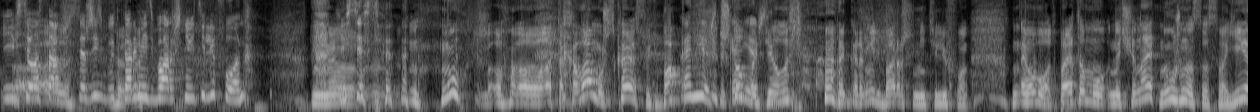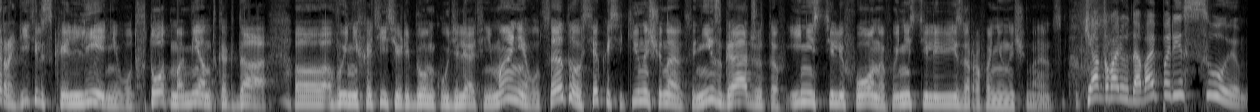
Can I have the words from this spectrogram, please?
И всю оставшуюся жизнь будет кормить барышню и телефон. Э, Естественно. Ну, э, такова мужская судьба. Конечно, Что конечно. поделать? Кормить барышни телефон. Вот, поэтому начинать нужно со своей родительской лени. Вот в тот момент, когда э, вы не хотите ребенку уделять внимание, вот с этого все косяки начинаются. Не с гаджетов, и не с телефонов, и не с телевизоров они начинаются. Я говорю, давай порисуем.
